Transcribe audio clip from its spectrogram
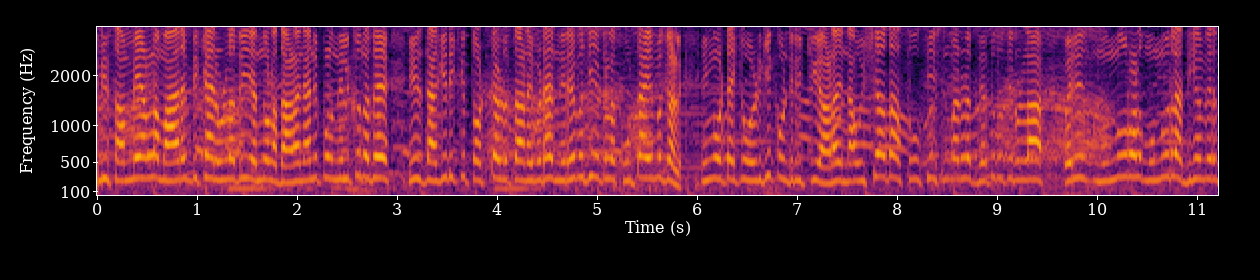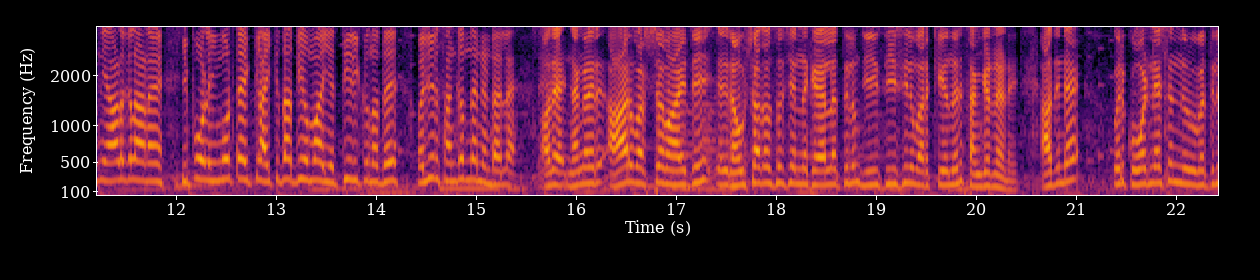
ഇനി സമ്മേളനം ആരംഭിക്കാനുള്ളത് എന്നുള്ളതാണ്. ഞാനിപ്പോൾ നിൽക്കുന്നത് ഈ നഗരിക്ക് തൊട്ടടുത്താണ്. ഇവിടെ നിരവധിയായിട്ടുള്ള കൂട്ടായ്മകൾ ഇങ്ങോട്ടേക്ക് ഒഴുകിക്കൊണ്ടിരിക്കുകയാണ്. നൌഷാദ് അസോസിയേഷന്മാരുടെ നേതൃത്വത്തിലുള്ള ഒരു മുന്നൂറോളം മുന്നൂറിലധികം വരുന്ന ആളുകളാണ് ഇപ്പോൾ ഇങ്ങോട്ടേക്ക് ഐക്യദാർഢ്യവുമായി എത്തിയിരിക്കുന്നത്. വലിയൊരു സംഘം തന്നെ ഉണ്ട് അല്ലേ? അതെ ഞങ്ങൾ ആറ് വർഷമായിട്ട് നൌഷാദ് അസോസിയേഷൻ കേരളത്തിലും ജി സി സിയിലും വർക്ക് ചെയ്യുന്ന ഒരു സംഘടനയാണ്. അതിന്റെ ഒരു കോർഡിനേഷൻ രൂപത്തിൽ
